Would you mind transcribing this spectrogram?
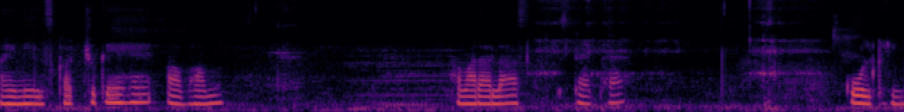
नेल्स कट चुके हैं। अब हम, हमारा लास्ट स्टेप है कोल्ड क्रीम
